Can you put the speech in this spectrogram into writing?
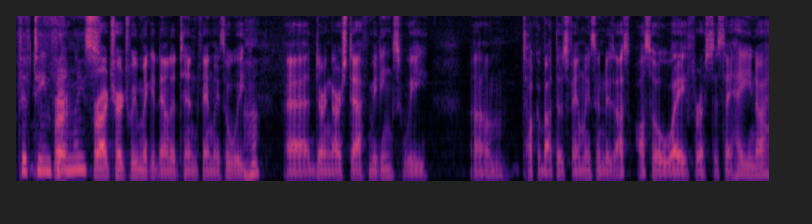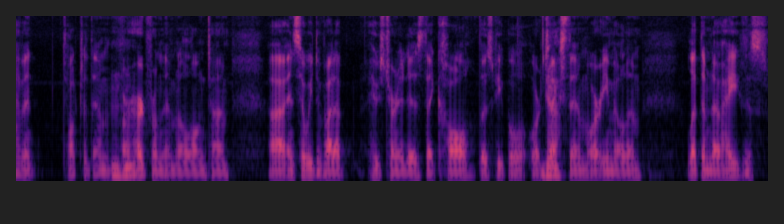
15 For, families. for our church, we make it down to ten families a week. Uh-huh. Uh, during our staff meetings, we um, talk about those families, and there's als- also a way for us to say, "Hey, you know, I haven't talked to them or Mhm. heard from them in a long time," uh, and so we divide up whose turn it is. They call those people, or Yeah. text them, or email them, let them know, "Hey, this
